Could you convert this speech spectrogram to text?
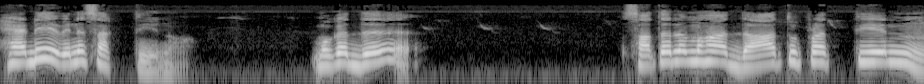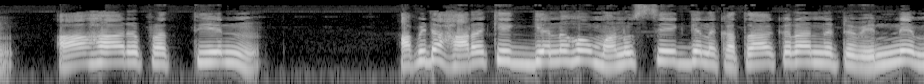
හැඩේ වෙනසක් තියෙනවා. මොකද සතර මහා ධාතු ප්‍රත්‍යයෙන් ආහාර ප්‍රත්‍යයෙන් අපිට හරකෙක් ගැන හෝ මිනිස්සෙක් ගැන කතා කරන්නට වෙන්නෙම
